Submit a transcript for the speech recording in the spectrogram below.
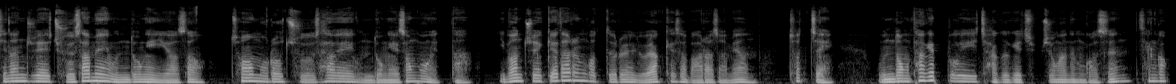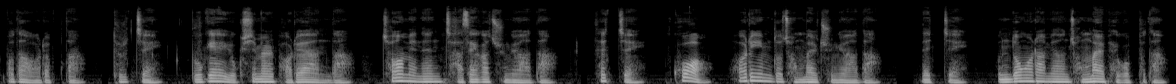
지난주에 주 3회 운동에 이어서 처음으로 주 4회 운동에 성공했다. 이번 주에 깨달은 것들을 요약해서 말하자면 첫째, 운동 타겟 부위 자극에 집중하는 것은 생각보다 어렵다. 둘째, 무게의 욕심을 버려야 한다. 처음에는 자세가 중요하다. 셋째, 코어, 허리 힘도 정말 중요하다. 넷째, 운동을 하면 정말 배고프다.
